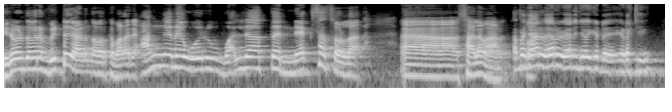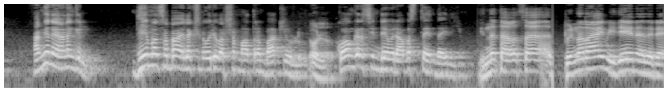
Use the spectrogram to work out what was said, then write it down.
തിരുവനന്തപുരം വിട്ട് കാണുന്നവർക്ക് വളരെ അങ്ങനെ ഒരു വല്ലാത്ത നെക്സസ് ഉള്ള സ്ഥലമാണ്. അപ്പോൾ ഞാൻ വേറൊരു കാര്യം ചോദിക്കട്ടെ ഇടയ്ക്ക്. അങ്ങനെയാണെങ്കിൽ നിയമസഭാ ഇലക്ഷൻ ഒരു വർഷം മാത്രം ബാക്കിയുള്ളൂ. ഉള്ളൂ. കോൺഗ്രസിന്റെ ഒരു അവസ്ഥ എന്തായിരിക്കും? ഇന്നത്തെ അവസ്ഥ പിണറായി വിജയനെതിരെ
